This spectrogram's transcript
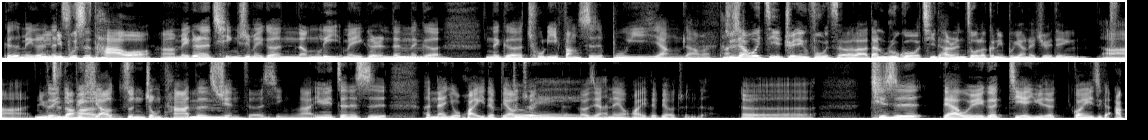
可是每个人的你你不是他哦，啊，每个人的情绪、每个人能力、每一个人的那个、那个处理方式不一样，你知道吗？就是要为自己决定负责啦。但如果其他人做了跟你不一样的决定，啊，你就知道他必须要尊重他的嗯选择性啦，因为真的是很难有怀疑的标准的，老实讲很难有怀疑的标准的。呃，其实等下我有一个结语的关于这个阿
